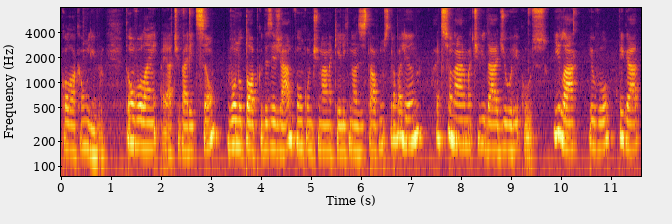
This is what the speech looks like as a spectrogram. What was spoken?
coloca um livro. Então eu vou lá em ativar edição, vou no tópico desejado, vamos continuar naquele que nós estávamos trabalhando, adicionar uma atividade ou recurso. E lá eu vou pegar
